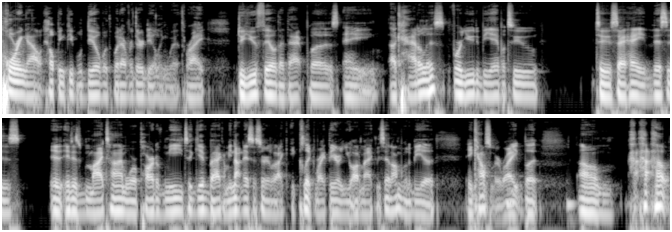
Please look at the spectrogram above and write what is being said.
pouring out, helping people deal with whatever they're dealing with, right? Do you feel that that was a a catalyst for you to be able to to say, hey, this is it, it is my time or a part of me to give back? I mean, not necessarily like it clicked right there and you automatically said, I'm going to be a a counselor, right? But um, how, how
